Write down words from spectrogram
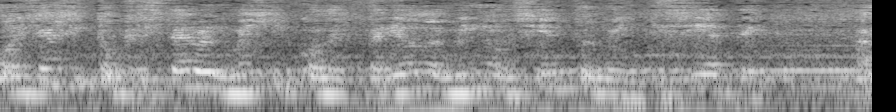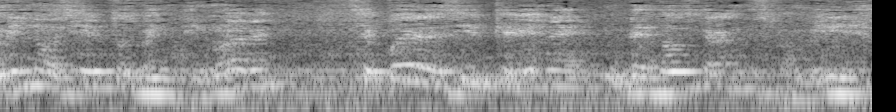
o Ejército Cristero en México del periodo de 1927 a 1929, se puede decir que viene de dos grandes familias.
